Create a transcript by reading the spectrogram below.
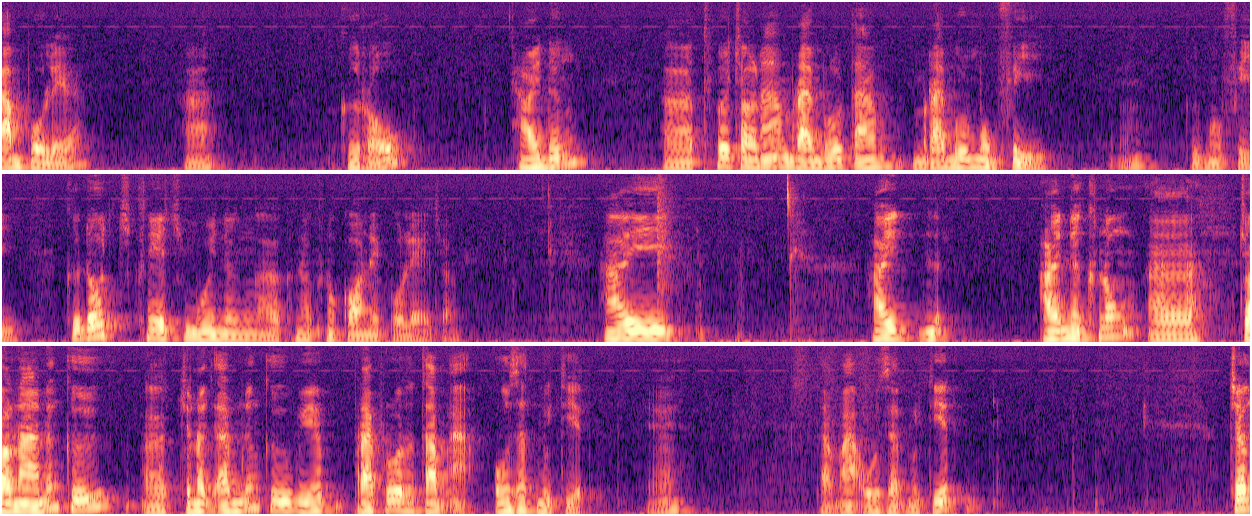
កម្ពុជាគឺរ៉ូហើយនឹងធ្វើចលនាម្រែមរួលតាមម្រែមរួលមុំហ្វីគឺមុំហ្វីគឺដូចគ្នាជាមួយនឹងនៅក្នុងកននៃប៉ូលេអញ្ចឹងហើយហើយហើយនៅក្នុងចលនាហ្នឹងគឺ ចំណុច M ហ្នឹងគឺវាប្រែប្រួលទៅតាម OZ មួយទៀតតាម OZ មួយទៀតអញ្ចឹង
